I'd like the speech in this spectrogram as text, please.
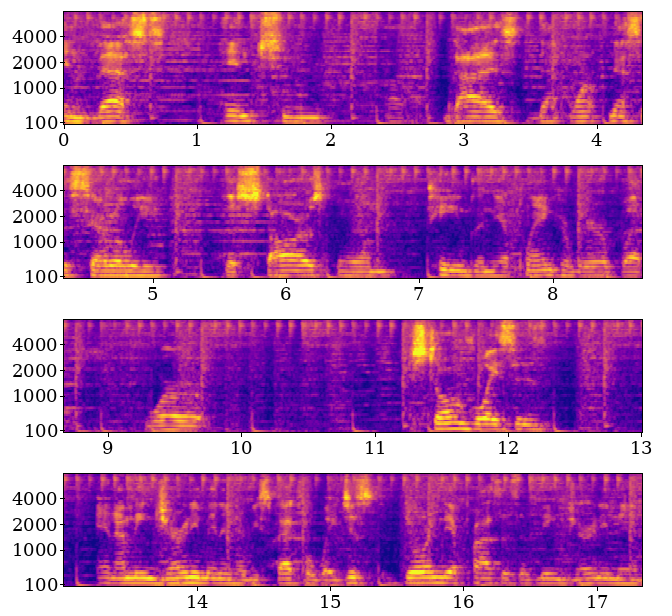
invest into uh, guys that weren't necessarily the stars on teams in their playing career, but were strong voices, and I mean journeymen in a respectful way. Just during their process of being journeymen,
